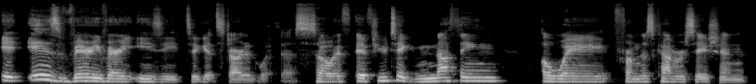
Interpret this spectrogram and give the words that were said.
it is very very easy to get started with this. So if if you take nothing away from this conversation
